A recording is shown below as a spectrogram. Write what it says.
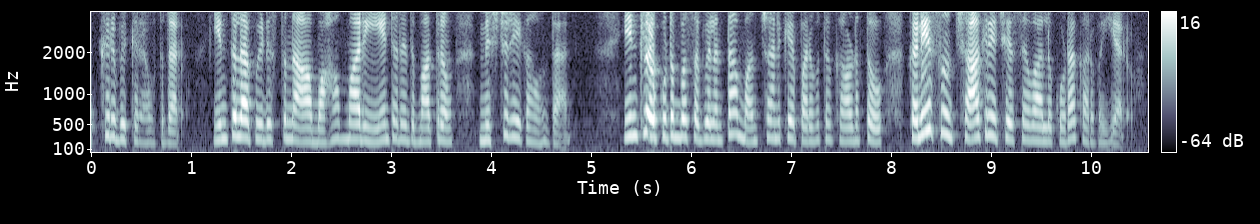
ఉక్కిరిబిక్కిరి అవుతున్నారు ఇంతలా పీడిస్తున్న ఆ మహమ్మారి ఏంటనేది మాత్రం మిస్టరీగా ఉందా? ఇంట్లో కుటుంబ సభ్యులంతా మంచానికే పరిమితం కావడంతో కనీసం చాకరీ చేసే వాళ్ళు కూడా కరువయ్యారు.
